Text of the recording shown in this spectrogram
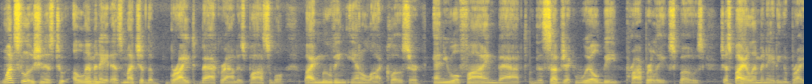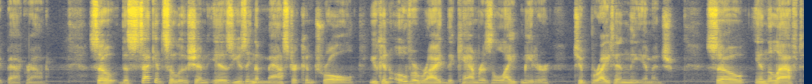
One solution is to eliminate as much of the bright background as possible by moving in a lot closer, and you will find that the subject will be properly exposed just by eliminating a bright background. So the second solution is using the master control. You can override the camera's light meter to brighten the image. So in the left,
